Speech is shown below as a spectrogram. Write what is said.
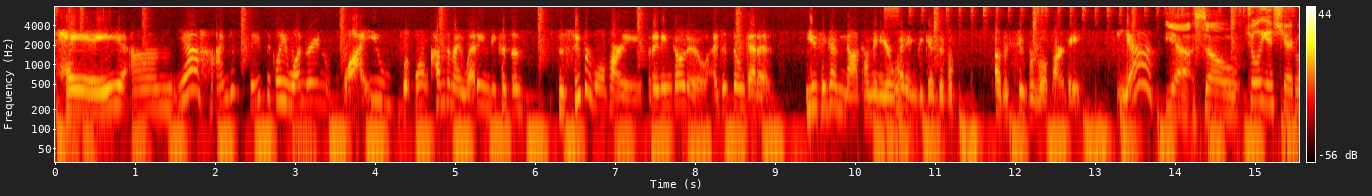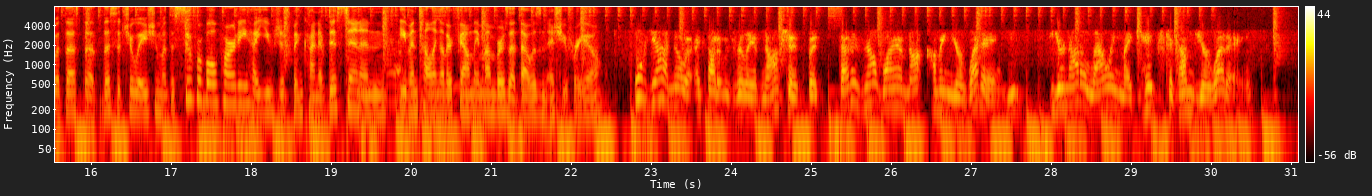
Hey, um, yeah, I'm just basically wondering why you won't come to my wedding because of the Super Bowl party that I didn't go to. I just don't get it. You think I'm not coming to your wedding because of a of a Super Bowl party? Yeah. Yeah, so Julia shared with us the, the situation with the Super Bowl party, how you've just been kind of distant and even telling other family members that that was an issue for you. Well, yeah, no, I thought it was really obnoxious, but that is not why I'm not coming to your wedding. You, you're not allowing my kids to come to your wedding.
